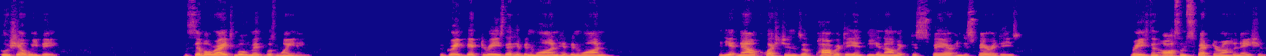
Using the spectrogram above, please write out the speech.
Who shall we be? The civil rights movement was waning. The great victories that had been won had been won, and yet now questions of poverty and economic despair and disparities raised an awesome specter on the nation.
